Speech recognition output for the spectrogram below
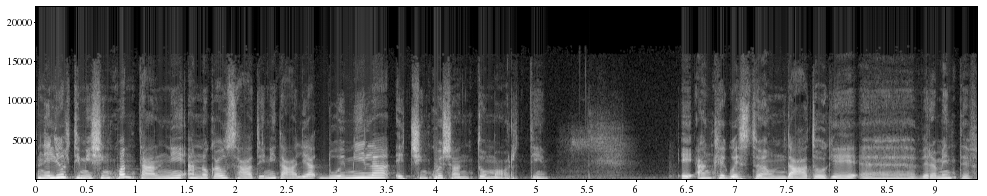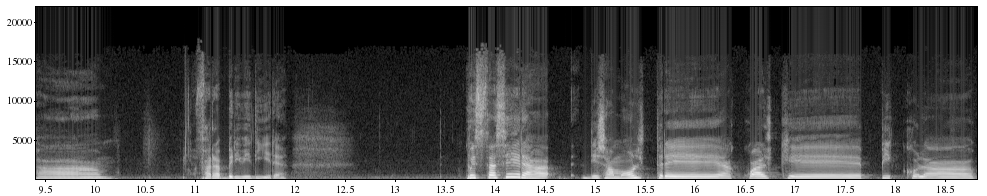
negli ultimi 50 anni hanno causato in Italia 2500 morti. E anche questo è un dato che eh, veramente fa, fa rabbrividire. Questa sera diciamo, oltre a qualche piccola,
